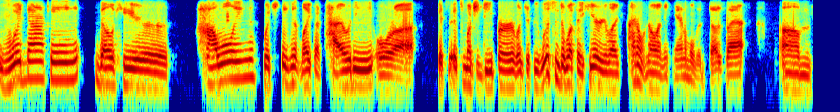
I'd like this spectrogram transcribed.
Wood knocking. They'll hear howling, which isn't like a coyote or a. It's it's much deeper. Like if you listen to what they hear, you're like, I don't know any animal that does that. Um,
